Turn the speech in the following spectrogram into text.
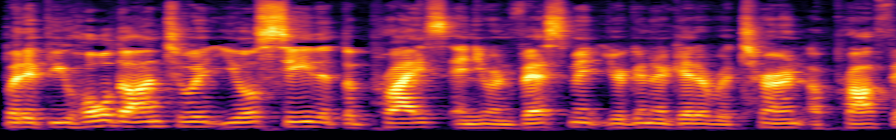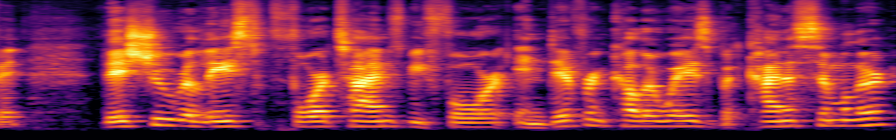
but if you hold on to it, you'll see that the price and your investment, you're going to get a return, a profit. This shoe released four times before in different colorways, but kind of similar.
